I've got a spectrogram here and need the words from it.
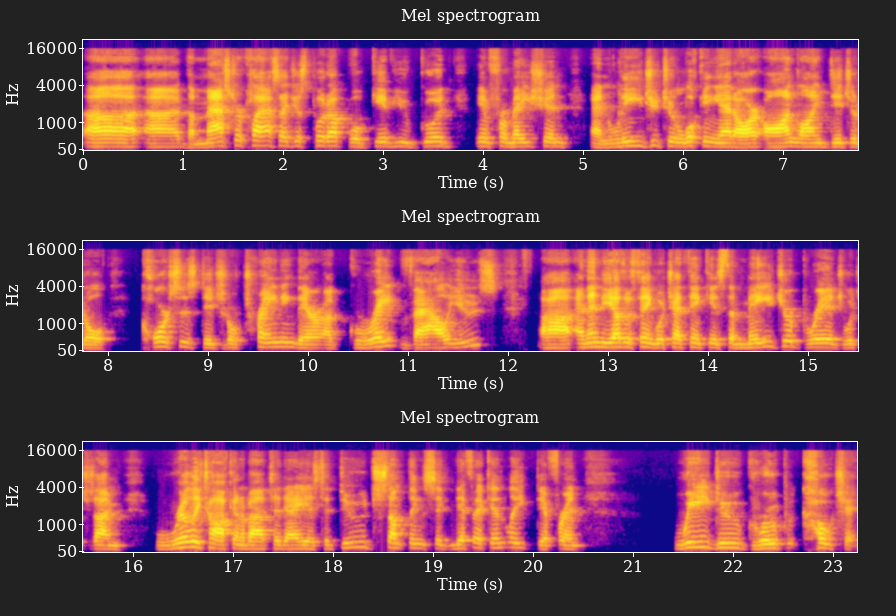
Uh, uh, the masterclass I just put up will give you good information and lead you to looking at our online digital courses, digital training. They're a great values. Uh, and then the other thing, which I think is the major bridge, which I'm really talking about today, is to do something significantly different. We do group coaching.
